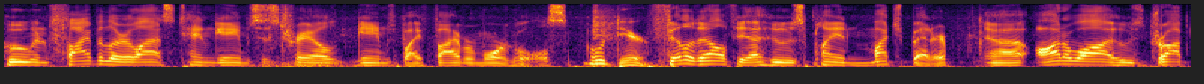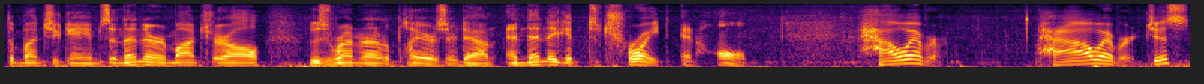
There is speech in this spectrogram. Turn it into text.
Who in five of their last 10 games has trailed games by five or more goals. Oh dear. Philadelphia, who's playing much better. Uh, Ottawa, who's dropped a bunch of games. And then they're in Montreal, who's running out of players are down. And then they get Detroit at home. However, however, just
